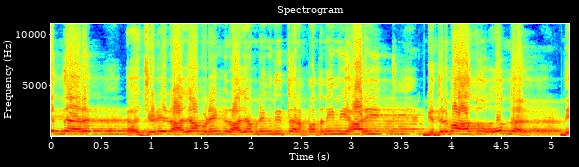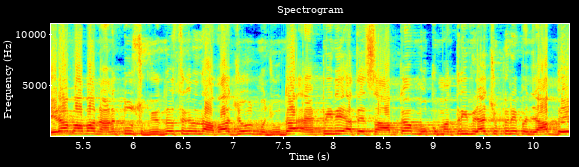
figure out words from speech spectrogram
ਇਧਰ ਜਿਹੜੇ ਰਾਜਾ ਵੜਿੰਗ ਰਾਜਾ ਵੜਿੰਗ ਦੀ ਧਰਮ ਪਤਨੀ ਵੀ ਹਾਰੀ। ਗਿੱਦੜਬਾਹਾ ਤੋਂ ਉਧਰ, ਡੇਰਾ ਬਾਬਾ ਨਾਨਕ ਤੋਂ ਸੁਖਜਿੰਦਰ ਸਿੰਘ ਰੰਧਾਵਾ, ਜੋ ਮੌਜੂਦਾ ਐਮਪੀ ਨੇ ਅਤੇ ਸਾਬਕਾ ਮੁੱਖ ਮੰਤਰੀ ਵੀ ਰਹਿ ਚੁੱਕੇ ਨੇ ਪੰਜਾਬ ਦੇ,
